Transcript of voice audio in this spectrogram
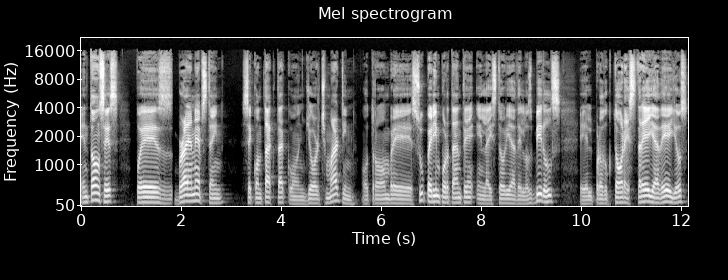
Entonces, pues Brian Epstein se contacta con George Martin, otro hombre súper importante en la historia de los Beatles, el productor estrella de ellos,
